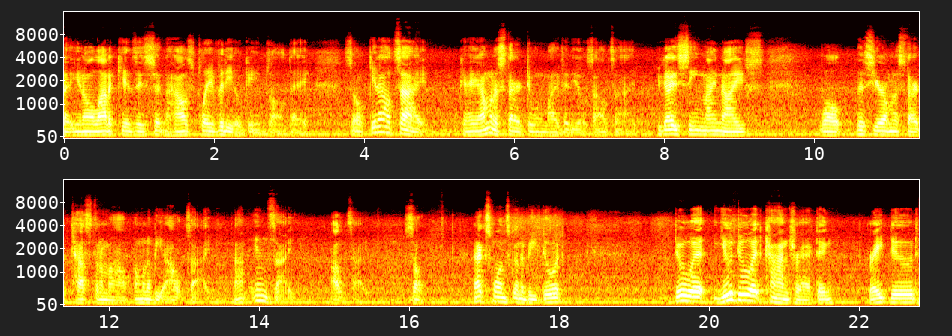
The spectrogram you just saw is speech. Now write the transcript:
You know, a lot of kids they sit in the house play video games all day. So get outside. Okay, I'm gonna start doing my videos outside. You guys seen my knives? Well, this year I'm gonna start testing them out. I'm gonna be outside, not inside, outside. So, next one's gonna be do it. Do it. You do it. Contracting. Great dude.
